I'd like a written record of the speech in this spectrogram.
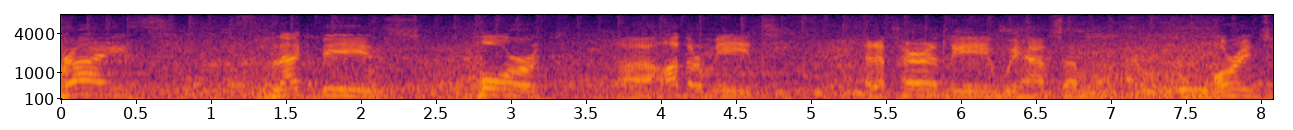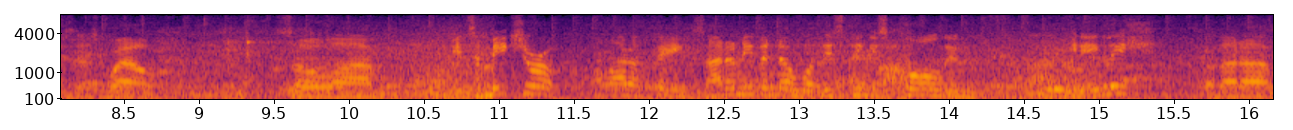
rice, black beans, pork, uh, other meats, and apparently we have some oranges as well. So um, it's a mixture of a lot of things. I don't even know what this thing is called in in English, but um,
